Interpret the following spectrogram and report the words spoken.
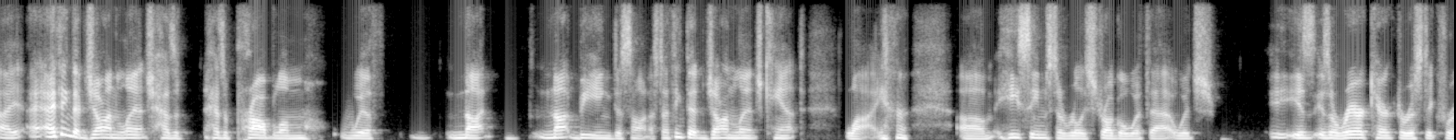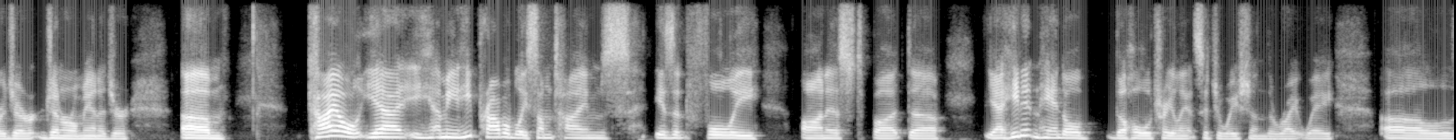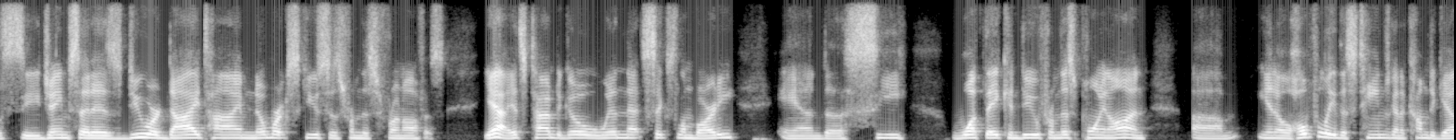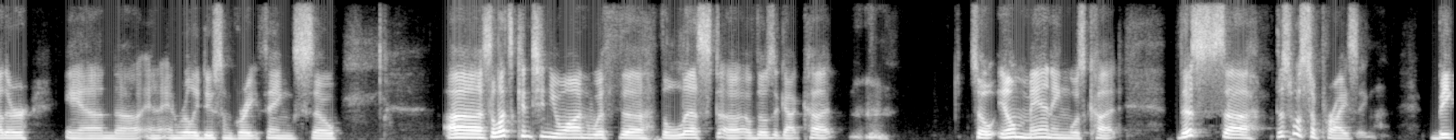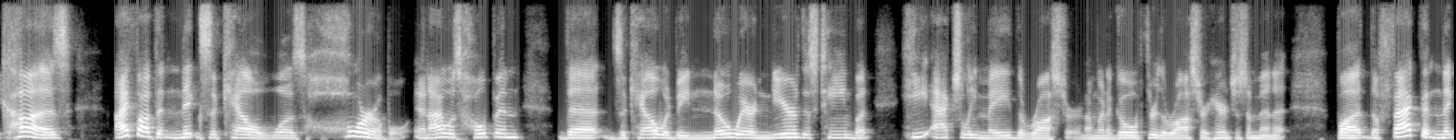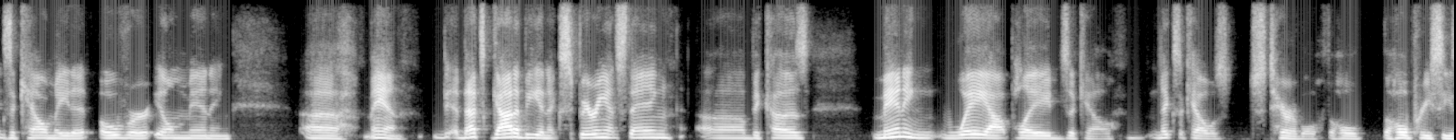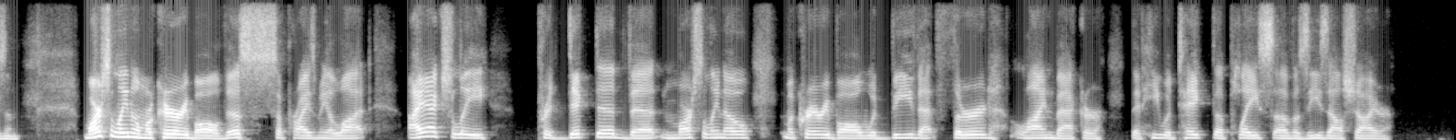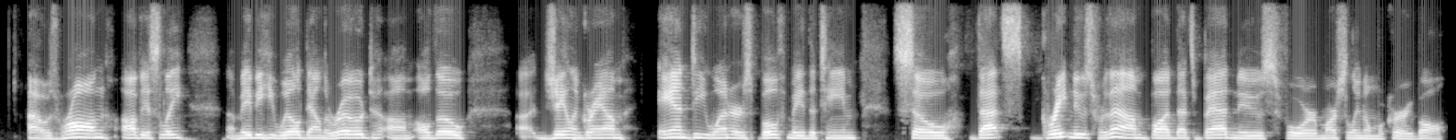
I I think that John Lynch has a has a problem with not not being dishonest. I think that John Lynch can't lie. um, he seems to really struggle with that, which is is a rare characteristic for a ger- general manager. Um, Kyle, yeah, he, I mean, he probably sometimes isn't fully honest, but uh, yeah, he didn't handle the whole Trey Lance situation the right way. Uh, let's see. James said, "Is do or die time. No more excuses from this front office." Yeah, it's time to go win that sixth Lombardi and uh, see what they can do from this point on. Um, you know, hopefully this team's going to come together and, uh, and and really do some great things. So, uh, so let's continue on with the the list uh, of those that got cut. so Ilm Manning was cut. This uh, this was surprising because I thought that Nick Zakelj was horrible, and I was hoping that Zakelj would be nowhere near this team, but he actually made the roster. And I'm going to go through the roster here in just a minute. But the fact that Nick Zakelj made it over Ilm Manning, uh, man, that's got to be an experience thing uh, because Manning way outplayed Zakelj. Nick Zakelj was just terrible the whole the whole preseason. Marcelino McCrary Ball, this surprised me a lot. I actually predicted that Marcelino McCrary Ball would be that third linebacker, that he would take the place of Aziz Al-Shaair. I was wrong, obviously. Uh, maybe he will down the road, um, although uh, Jalen Graham and Dee Winters both made the team. So that's great news for them, but that's bad news for Marcelino McCrary Ball.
